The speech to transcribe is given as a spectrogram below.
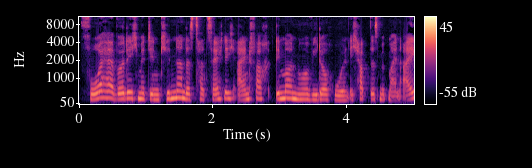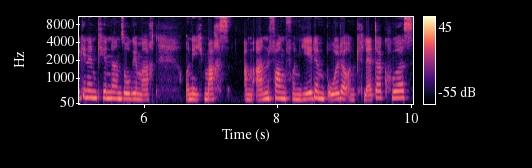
Vorher würde ich mit den Kindern das tatsächlich einfach immer nur wiederholen. Ich habe das mit meinen eigenen Kindern so gemacht und ich mache es am Anfang von jedem Boulder- und Kletterkurs.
